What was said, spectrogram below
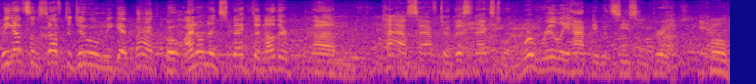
we got some stuff to do when we get back, but I don't expect another um, pass after this next one. We're really happy with season three. Cool.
